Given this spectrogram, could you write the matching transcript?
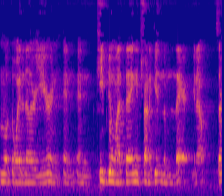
I'm to wait another year and, and, and keep doing my thing and trying to get them there, you know? So,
